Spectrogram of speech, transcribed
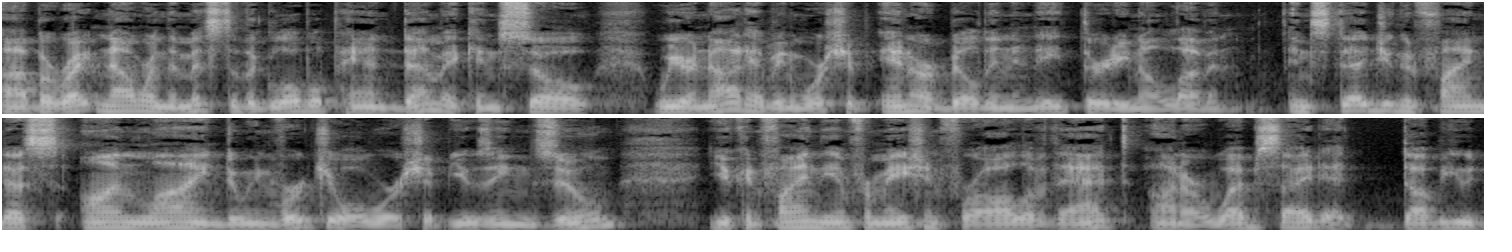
Uh, but right now, we're in the midst of the global pandemic, and so we are not having worship in our building at 8:30 and 11. Instead, you can find us online doing virtual worship using Zoom. You can find the information for all of that on our website at www.htelc.com.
